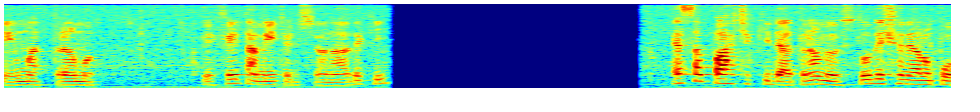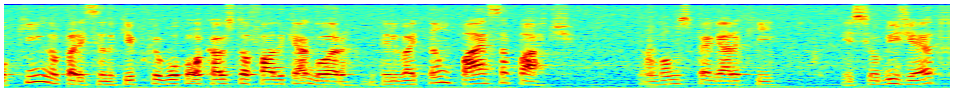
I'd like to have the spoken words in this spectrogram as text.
tem uma trama perfeitamente adicionada aqui. Essa parte aqui da trama, eu estou deixando ela um pouquinho aparecendo aqui, porque eu vou colocar o estofado aqui agora. Então ele vai tampar essa parte. Então vamos pegar aqui esse objeto.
